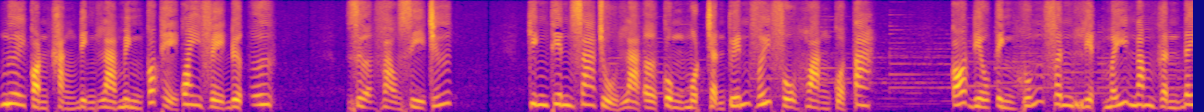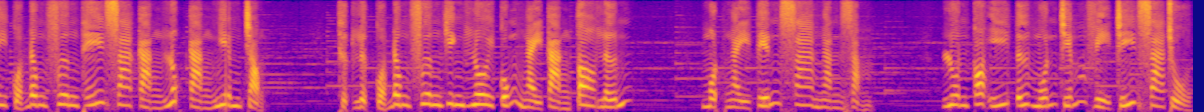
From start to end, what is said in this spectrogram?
Ngươi còn khẳng định là mình có thể quay về được ư. Dựa vào gì chứ? Kinh thiên gia chủ là ở cùng một trận tuyến với phụ hoàng của ta. Có điều tình huống phân liệt mấy năm gần đây của Đông Phương thế gia càng lúc càng nghiêm trọng. Thực lực của Đông Phương Kinh Lôi cũng ngày càng to lớn. Một ngày tiến xa ngàn dặm, Luôn có ý tứ muốn chiếm vị trí gia chủ.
